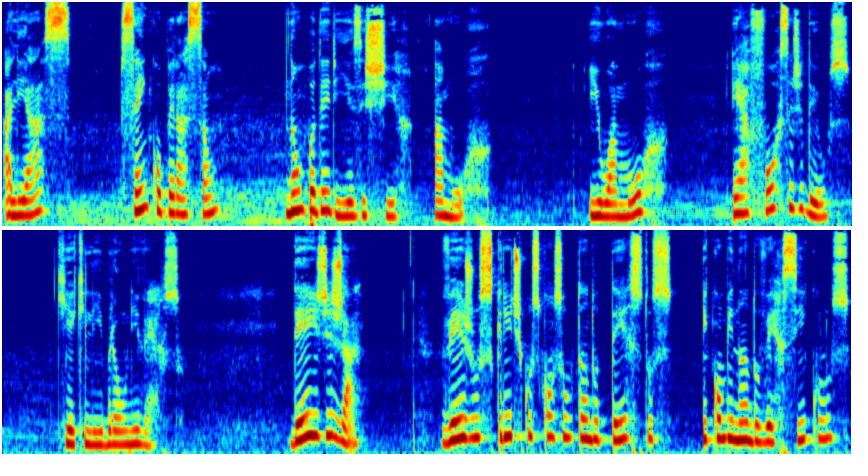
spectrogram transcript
Aliás, sem cooperação não poderia existir amor. E o amor é a força de Deus que equilibra o universo. Desde já, vejo os críticos consultando textos e combinando versículos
